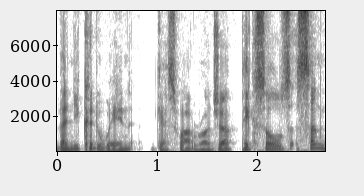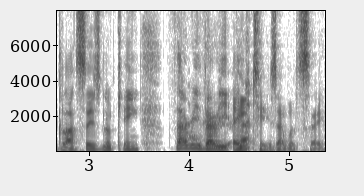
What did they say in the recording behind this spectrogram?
then you could win, guess what, Roger? Pixels sunglasses looking very, very 80s, I would say.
